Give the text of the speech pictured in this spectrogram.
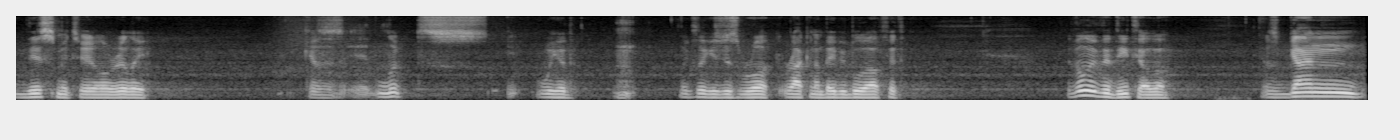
this material really. Because it looks weird. Looks like he's just rock, rocking a baby blue outfit. I really the detail though. His gun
